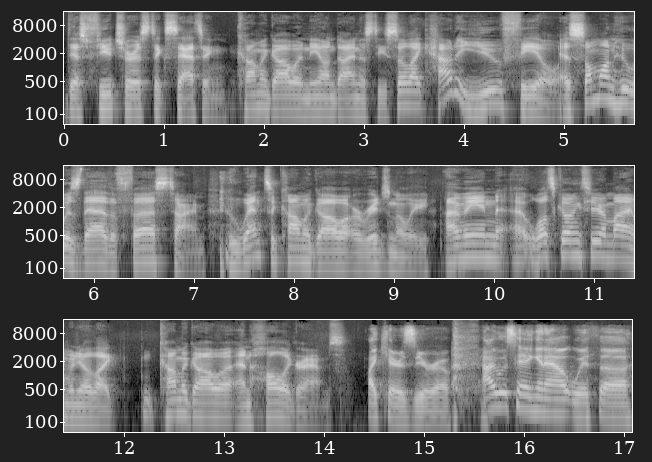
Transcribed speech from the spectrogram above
this futuristic setting, Kamigawa Neon Dynasty. So, like, how do you feel as someone who was there the first time, who went to Kamigawa originally? I mean, uh, what's going through your mind when you're like, Kamigawa and holograms? I care zero. I was hanging out with uh,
